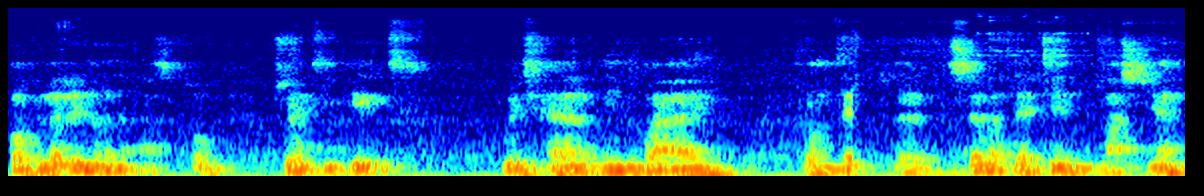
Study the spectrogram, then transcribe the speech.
popularly known as COP28, which held in Dubai from uh, December 13 last year,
